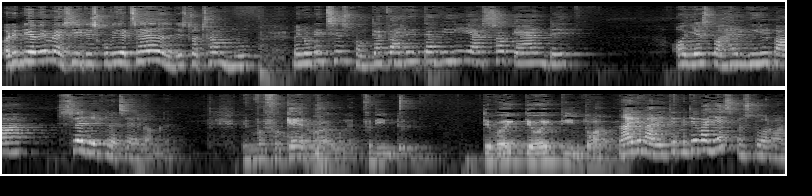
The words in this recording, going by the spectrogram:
Og det bliver ved med at sige, det skulle vi have taget. Det står tomt nu. Men på det tidspunkt, der, var det, der ville jeg så gerne det. Og Jesper, han ville bare slet ikke høre tale om det. Men hvorfor gav du dig, Ulla? Fordi det, det, var ikke, det var ikke din drøm. Nej, det var det ikke. Men det var Jespers store drøm.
